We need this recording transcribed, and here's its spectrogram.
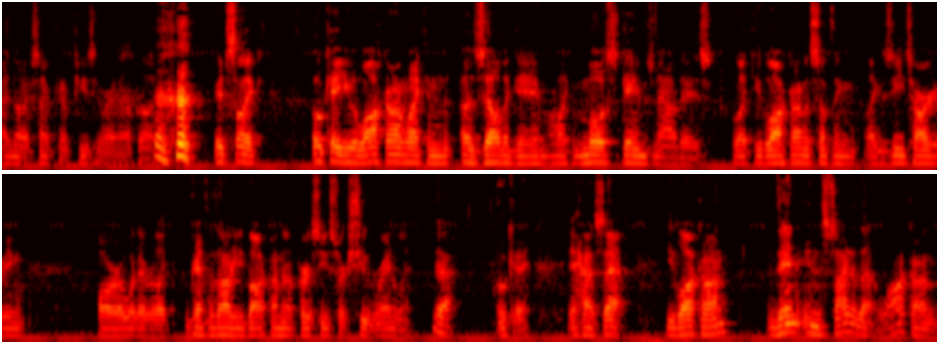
I know it's not confusing right now, probably. it's like okay, you lock on like in a Zelda game or like most games nowadays. Like you lock on to something like Z targeting or whatever. Like Grand Theft Auto, you lock on to a person, you start shooting randomly. Yeah. Okay, it has that. You lock on, then inside of that lock on,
